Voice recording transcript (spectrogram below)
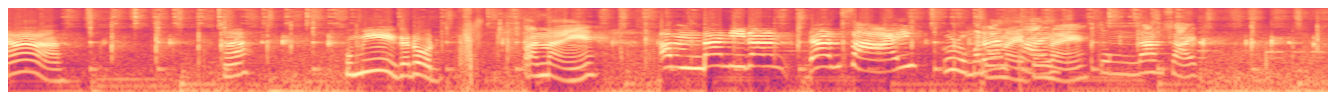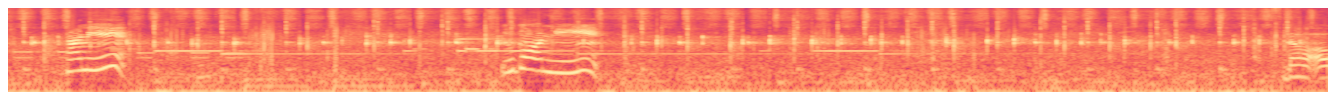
อะฮะอุ้มมี่กระโดด อันไหนอ่าด้านนี้ด้านด้านซ้ายกระโดดมาด้านตรงไหนซ้ายตรงไหน ตรงด้านซ้ายทางนี้แล้วก็อันนี้เดาเอา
